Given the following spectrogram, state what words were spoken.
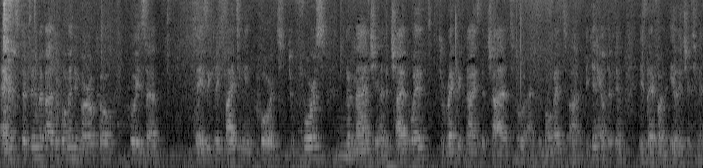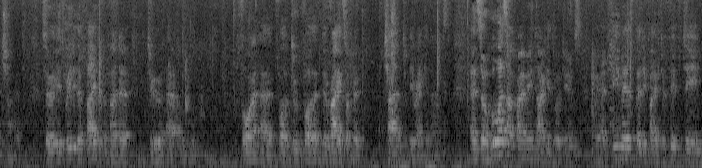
And it's the film about a woman in Morocco who is uh, basically fighting in court to force the man she had a child with to recognize the child who, at the moment, or at the beginning of the film, is therefore an illegitimate child. So it's really the fight of a mother to, um, for, uh, for, to, for the rights of her child to be recognized. And so, who was our primary target audience? We had females 35 to 50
